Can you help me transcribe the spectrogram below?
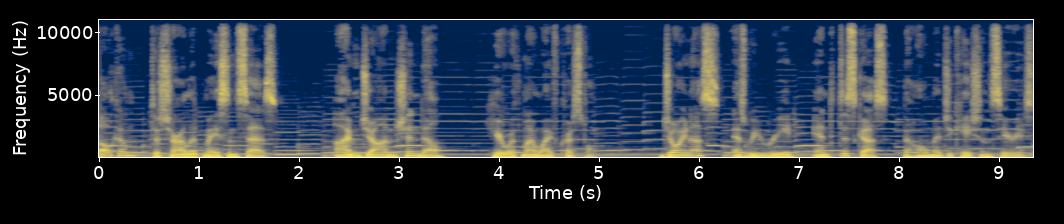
Welcome to Charlotte Mason Says. I'm John Schindel, here with my wife Crystal. Join us as we read and discuss the Home Education series.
